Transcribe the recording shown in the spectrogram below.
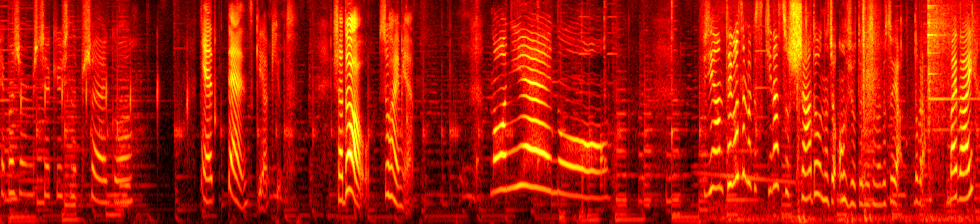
chyba, że mam jeszcze jakiegoś lepszego. Nie, ten jest cute. Shadow, słuchaj mnie. No nie, no. Wzięłam tego samego skina co Shadow, znaczy on wziął tego samego co ja. Dobra, bye bye.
